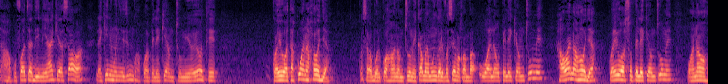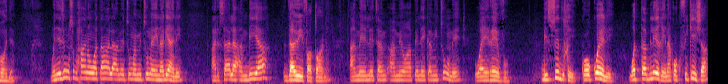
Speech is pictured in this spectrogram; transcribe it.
hawakufuata dini yake ya sawa lakini Mwenyezi Mungu hakuwapelekea mtume yoyote. Kwa hiyo watakuwa na hoja kwa sababu walikuwa hawana mtume. Kama Mungu alivyosema kwamba walaopelekewa mtume hawana hoja kwa hiyo wasiopelekewa mtume wanao hoja. Mwenyezi Mungu Subhanahu wa Ta'ala ametuma mitume aina gani? Arsala ambia dhawi fatana ameleta amewapeleka mitume waerevu. Bisidqi kwa ukweli watablighi na kwa kufikisha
